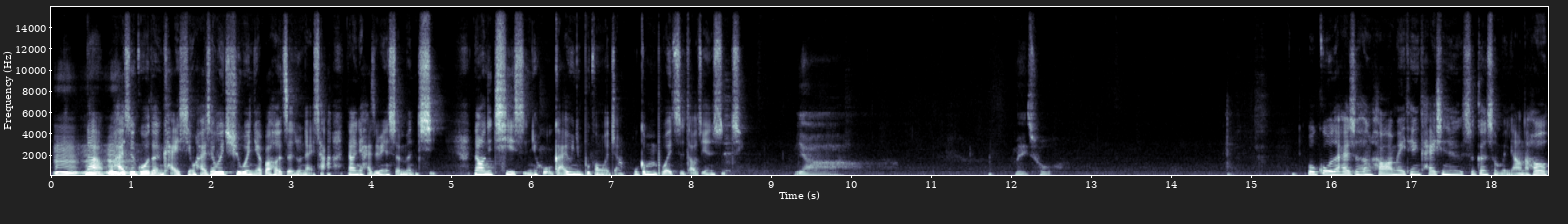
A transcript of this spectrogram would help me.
嗯，那我还是过得很开心，我还是会去问你要不要喝珍珠奶茶，然后你还是边生闷气，然后你气死，你活该，因为你不跟我讲，我根本不会知道这件事情。呀，没错。我过得还是很好啊，每天开心的是跟什么样，然后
